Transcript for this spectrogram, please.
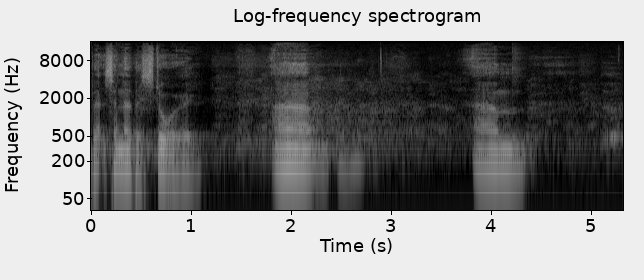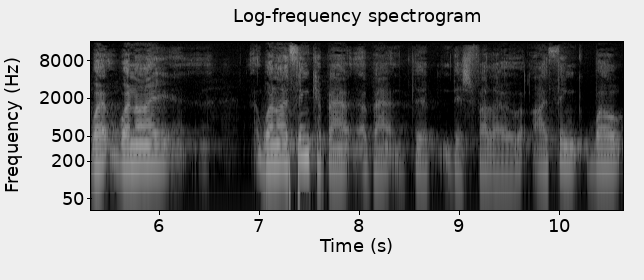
that's another story. Uh, um, when I when I think about about the, this fellow, I think, well,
